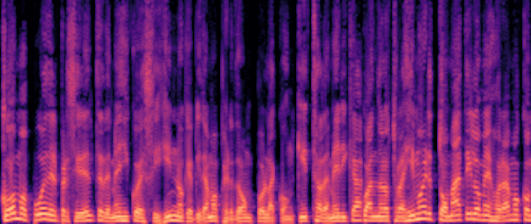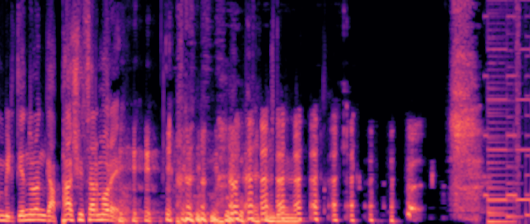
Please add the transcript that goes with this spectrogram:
¿Cómo puede el presidente de México exigirnos que pidamos perdón por la conquista de América cuando nos trajimos el tomate y lo mejoramos convirtiéndolo en gazpacho y salmorejo?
